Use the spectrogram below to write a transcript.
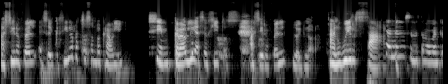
Rafael es el que sigue rechazando a Crowley. Sí. Crowley hace ojitos, Rafael lo ignora. And we're sad. Al menos en este momento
